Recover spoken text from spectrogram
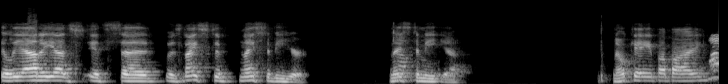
Iliana, yeah, it's, it's uh, it was nice to nice to be here. Nice to meet you. Okay, bye-bye. Bye.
